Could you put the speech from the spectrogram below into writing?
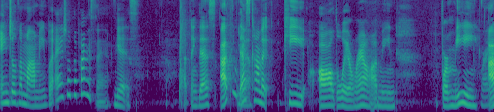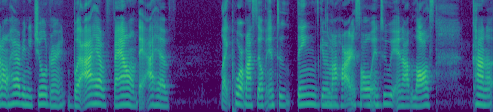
Angel the mommy, but Angel the person. Yes. I think that's I think that's Yeah. kind of key all the way around. I mean, for me, Right. I don't have any children, but I have found that I have like poured myself into things, giving my heart and soul into it, and I've lost kind of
